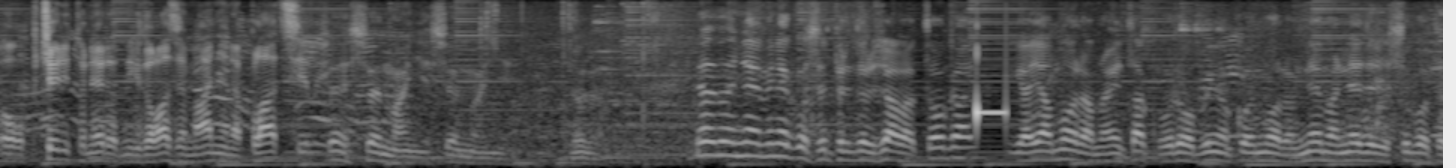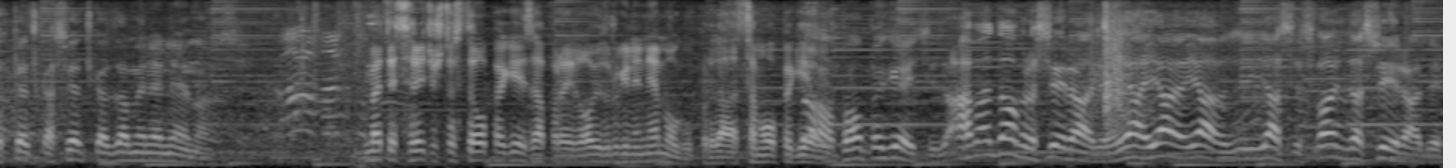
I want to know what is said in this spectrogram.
općenito neradnih, dolaze manje na plac ili? Sve, sve manje, sve manje. Ne, ne, neko se pridržava toga, ja moram na takvu robu, imam koju moram. Nema nedelje, subota, petka, svetka, za mene nema. Imate sreću što ste OPG zapravo, jer ovi drugi ne mogu prodavati, samo OPG. Da, pa OPG-ci. A pa dobro, svi rade. Ja, ja, ja, ja se svađam da svi rade.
